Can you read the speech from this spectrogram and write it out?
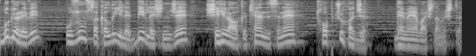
Bu görevi uzun sakalı ile birleşince şehir halkı kendisine topçu hacı demeye başlamıştı.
